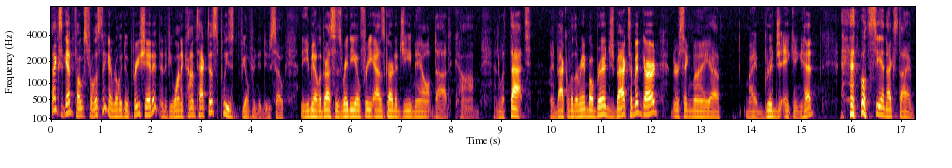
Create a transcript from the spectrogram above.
Thanks again, folks, for listening. I really do appreciate it. And if you want to contact us, please feel free to do so. The email address is radiofreeasgard at gmail.com. And with that, I'm back over the Rainbow Bridge, back to Midgard, nursing my, uh, my bridge aching head. And we'll see you next time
